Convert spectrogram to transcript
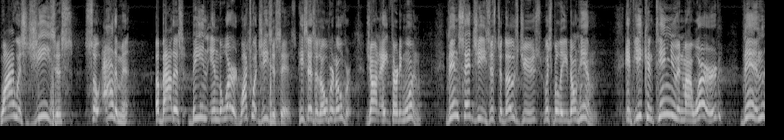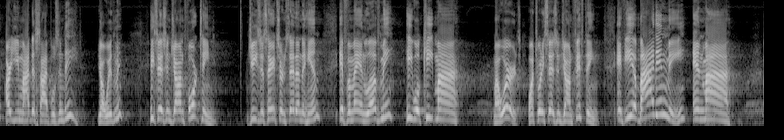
Why was Jesus so adamant about us being in the Word? Watch what Jesus says. He says it over and over. John 8 31. Then said Jesus to those Jews which believed on him, If ye continue in my word, then are ye my disciples indeed. Y'all with me? He says in John 14, Jesus answered and said unto him, If a man love me, he will keep my, my words. Watch what he says in John 15. If ye abide in me and my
